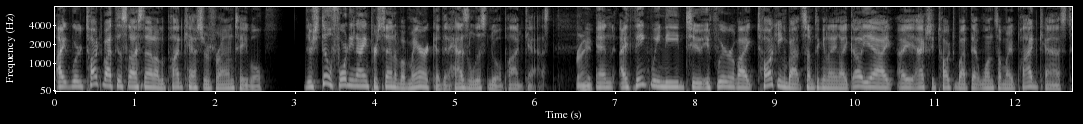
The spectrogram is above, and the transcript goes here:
I, we were talked about this last night on the podcasters roundtable. There's still 49% of America that hasn't listened to a podcast. Right. And I think we need to, if we're like talking about something and I like, oh yeah, I, I actually talked about that once on my podcast.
